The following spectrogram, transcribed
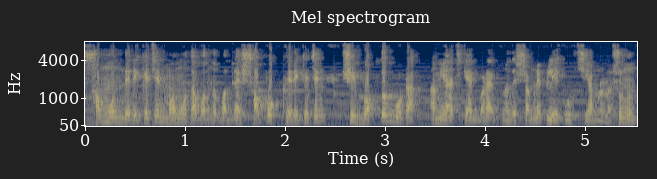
সম্বন্ধে রেখেছেন মমতা বন্দ্যোপাধ্যায়ের সপক্ষে রেখেছেন। সেই বক্তব্যটা আমি আজকে একবার আপনাদের সামনে প্লে করছি। আপনারা শুনুন।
